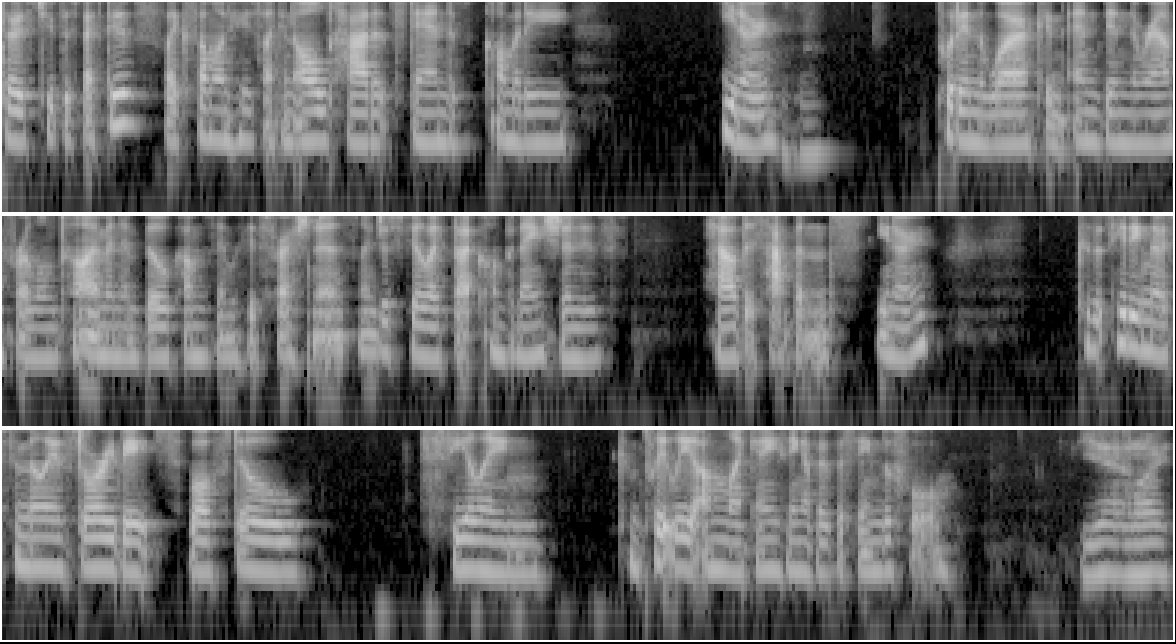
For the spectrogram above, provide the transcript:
those two perspectives, like someone who's like an old hat at standard comedy, you know, Mhm. put in the work and, and been around for a long time, and then Bill comes in with his freshness. And I just feel like that combination is how this happens, you know? Because it's hitting those familiar story beats while still feeling completely unlike anything I've ever seen before. Yeah, and I,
